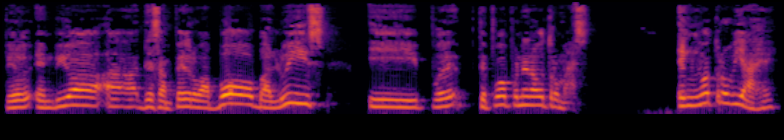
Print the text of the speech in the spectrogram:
pero envío a, de San Pedro a Bob, a Luis y te puedo poner a otro más. En otro viaje,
